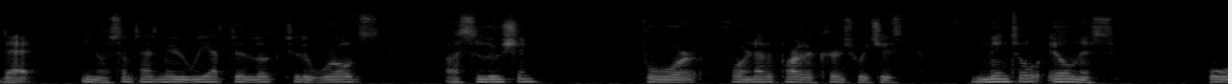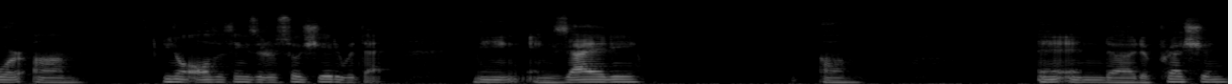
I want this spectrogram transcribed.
that you know sometimes maybe we have to look to the world's uh, solution for for another part of the curse, which is mental illness, or um you know all the things that are associated with that, meaning anxiety, um, and, uh, depression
